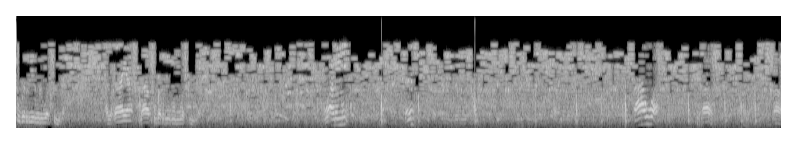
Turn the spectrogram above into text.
ቱበሪሩ ልወሲላ አልጋያ ላ ቱበሪሩ ልወሲላ وأنا من አዋ አዎ አዎ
